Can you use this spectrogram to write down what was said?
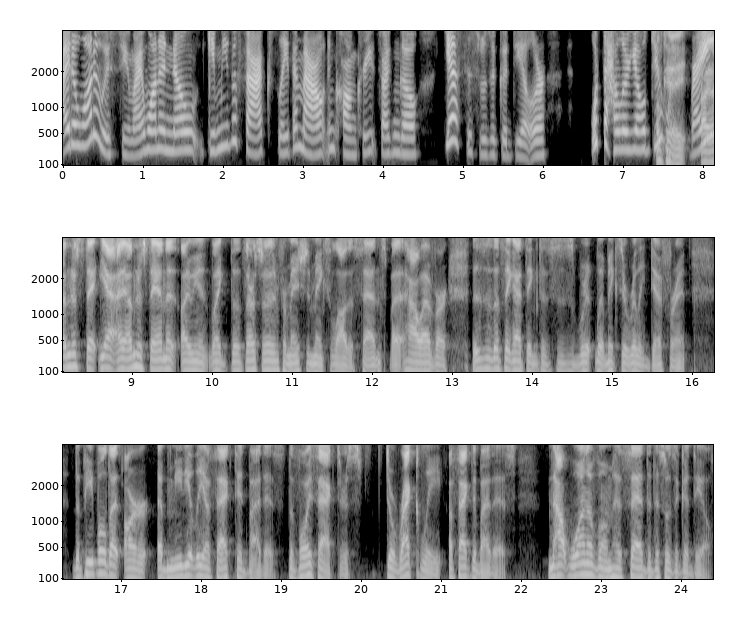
i don't want to assume i want to know give me the facts lay them out in concrete so i can go yes this was a good deal or what the hell are y'all doing Okay, right I understand. Yeah, I understand that. I mean, like the thirst for information makes a lot of sense, but however, this is the thing I think this is what makes it really different. The people that are immediately affected by this, the voice actors directly affected by this, not one of them has said that this was a good deal.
